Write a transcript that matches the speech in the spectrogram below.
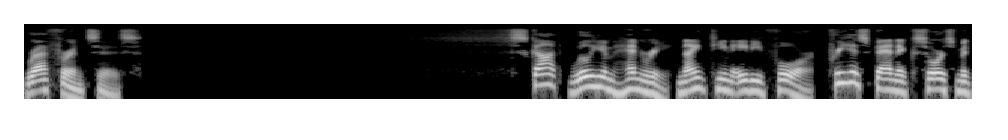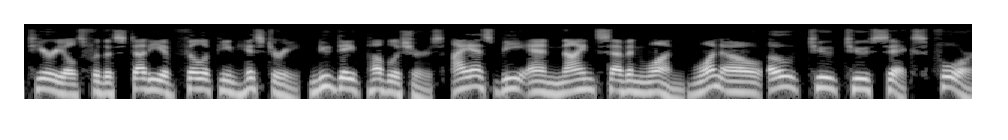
References Scott, William Henry 1984, Prehispanic Source Materials for the Study of Philippine History, New Day Publishers, ISBN 971-10-0226-4,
